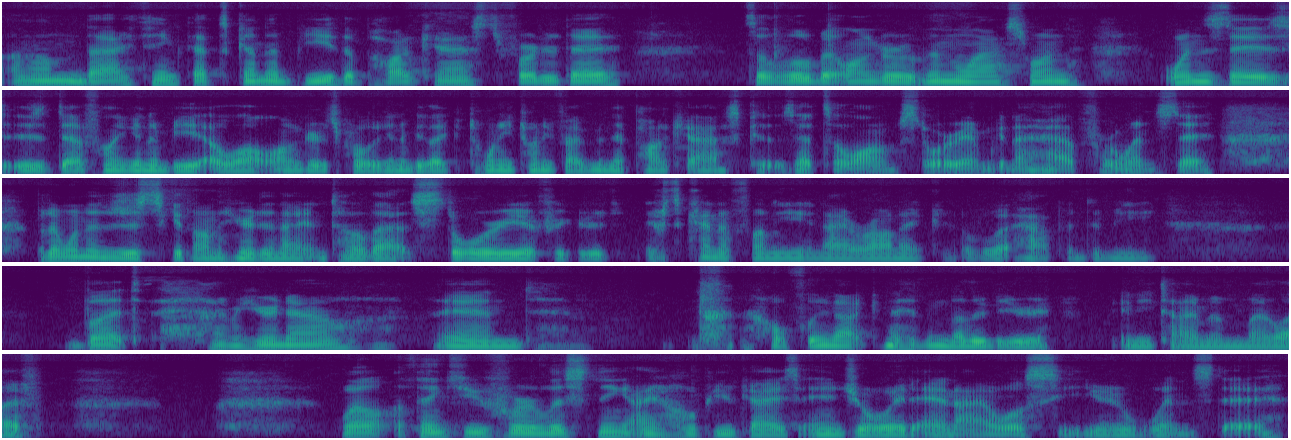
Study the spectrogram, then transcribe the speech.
um, I think that's gonna be the podcast for today. It's a little bit longer than the last one. Wednesdays is definitely going to be a lot longer. It's probably going to be like a 20, 25 minute podcast because that's a long story I'm going to have for Wednesday. But I wanted to just get on here tonight and tell that story. I figured it was kind of funny and ironic of what happened to me. But I'm here now and hopefully not going to hit another deer anytime in my life. Well, thank you for listening. I hope you guys enjoyed, and I will see you Wednesday.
